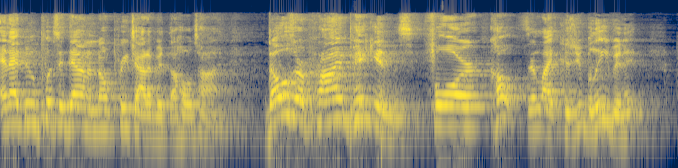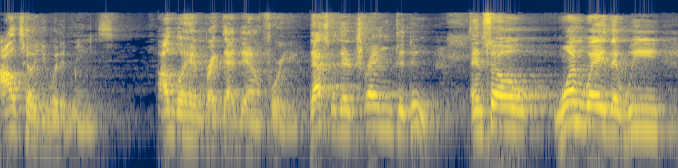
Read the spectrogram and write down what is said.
And that dude puts it down and don't preach out of it the whole time. Those are prime pickings for cults. They're like, because you believe in it, I'll tell you what it means. I'll go ahead and break that down for you. That's what they're trained to do. And so, one way that we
